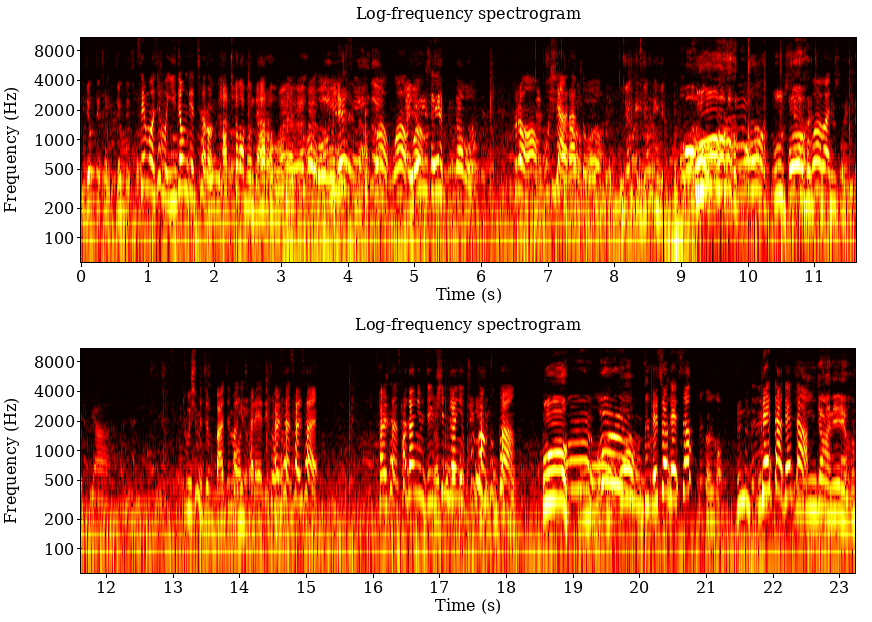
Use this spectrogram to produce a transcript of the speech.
이정재처럼 이정재처럼 세모 세모 이정재처럼 다 쳐다본데 하라고. 해야 된다 와, 와, 아, 와. 여기서 해야 된다고 그럼 혹시 알아 또. 이정재 이정재 이정재 와, 와, 주- 야. 조심해 좀 마지막에 잘해야 돼. 살살 살살. 살살 사장님 지금 심장이 쿵쾅쿵쾅. 됐어 됐어? 됐다 됐다 인정 아니에요.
